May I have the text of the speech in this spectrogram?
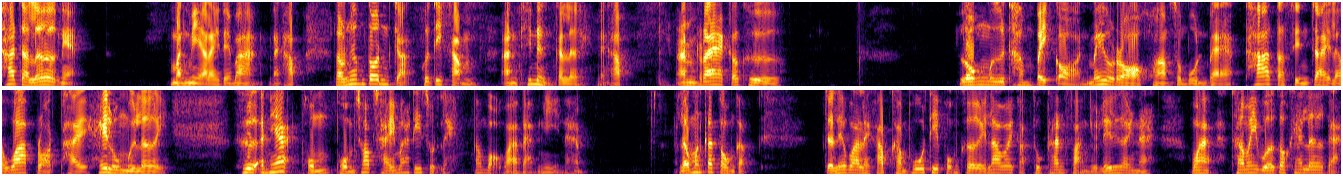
ถ้าจะเลิกเนี่ยมันมีอะไรได้บ้างนะครับ เราเริ่มต้นกับพฤติกรรมอันที่ 1 กันเลยนะครับ อันแรกก็คือ ลงมือทำไปก่อนไม่รอความสมบูรณ์แบบ ถ้าตัดสินใจแล้วว่าปลอดภัยให้ลงมือเลย คืออันเนี้ยผมผมชอบใช้มากที่สุดเลย ต้องบอกว่าแบบนี้นะครับ แล้วมันก็ตรงกับ จะเรียกว่าอะไรครับคำพูดที่ผมเคยเล่าให้กับทุกท่านฟังอยู่เรื่อยๆนะว่าถ้าไม่ work ก็แค่เลิกอะ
